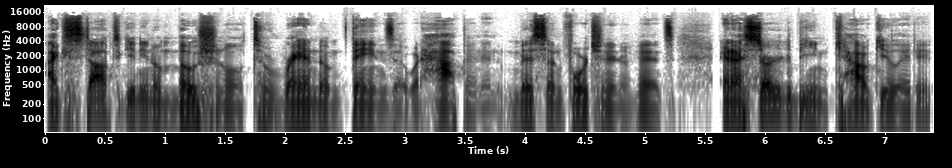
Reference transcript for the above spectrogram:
I stopped getting emotional to random things that would happen and miss unfortunate events. And I started being calculated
